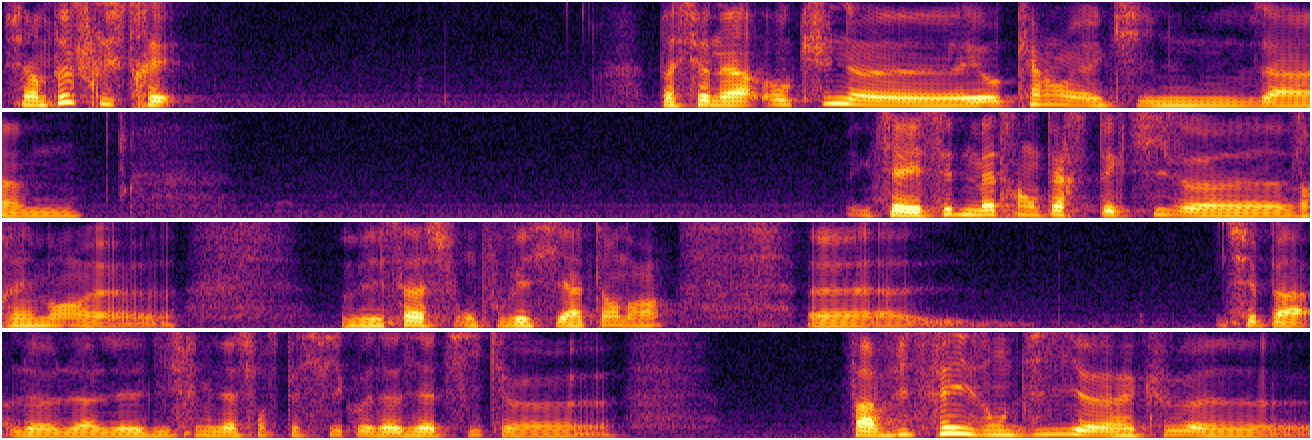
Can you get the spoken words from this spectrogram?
Je suis un peu frustré. Parce qu'il n'y en a aucune euh, et aucun euh, qui nous a. euh, qui a essayé de mettre en perspective vraiment. mais ça, on pouvait s'y attendre. hein. Je sais pas, le- la, la discrimination spécifique aux Asiatiques. Enfin, vite fait, ils ont dit euh, que euh,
